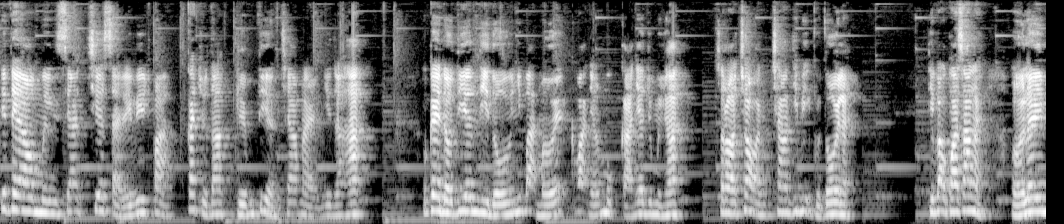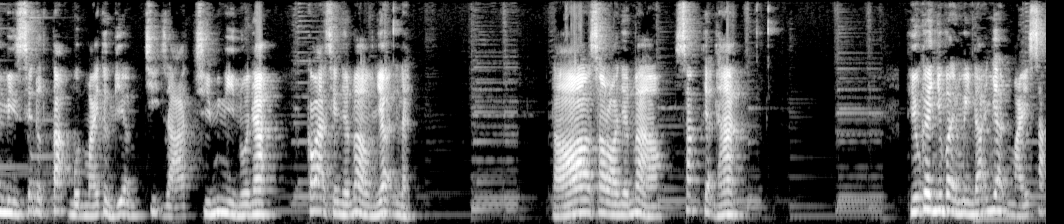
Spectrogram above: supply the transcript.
tiếp theo mình sẽ chia sẻ với bạn cách chúng ta kiếm tiền trang này như thế nào ha. Ok đầu tiên thì đối với những bạn mới các bạn nhấn mục cá nhân cho mình ha. Sau đó chọn trang thiết bị của tôi này. Thì bạn quan sát này ở đây mình sẽ được tặng một máy thử nghiệm trị giá 90.000 luôn nha. Các bạn sẽ nhấn vào nhận này. Đó sau đó nhấn vào xác nhận ha. Thì ok như vậy mình đã nhận máy sạc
